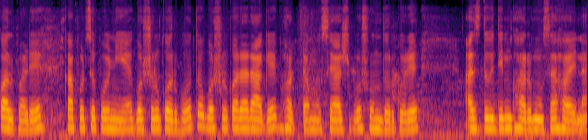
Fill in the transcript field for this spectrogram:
কলপাড়ে। কাপড় চোপড় নিয়ে গোসল করব। তো গোসল করার আগে ঘরটা মুছে আসব সুন্দর করে। আজ দুই দিন ঘর মুছা হয় না।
